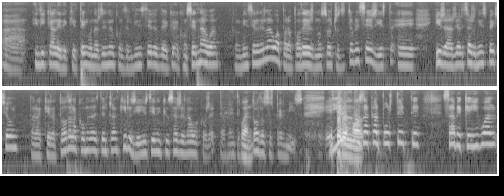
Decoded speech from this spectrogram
a indicarle de que tengo una reunión con el Ministerio de con Senagua, con el Ministerio del Agua, para poder nosotros establecer y esta, eh, ir a realizar una inspección para que la, toda la comunidad estén tranquilos y ellos tienen que usar el agua correctamente, bueno, con todos sus permisos. Esperemos. Y acá al postete, sabe que igual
